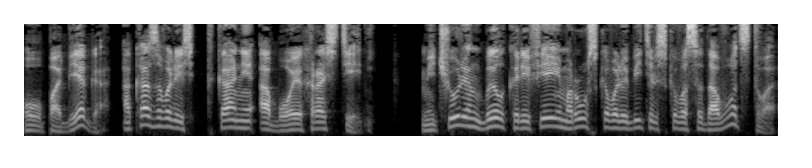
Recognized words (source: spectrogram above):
У побега оказывались ткани обоих растений. Мичурин был корифеем русского любительского садоводства,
